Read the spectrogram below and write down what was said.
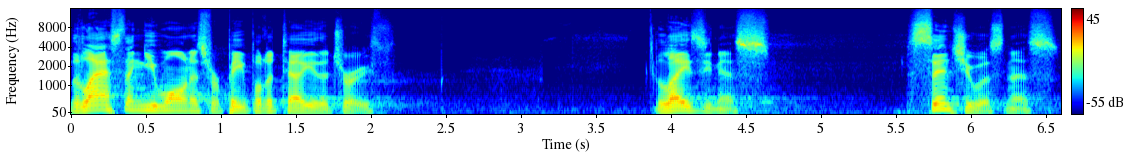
the last thing you want is for people to tell you the truth? Laziness, sensuousness.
